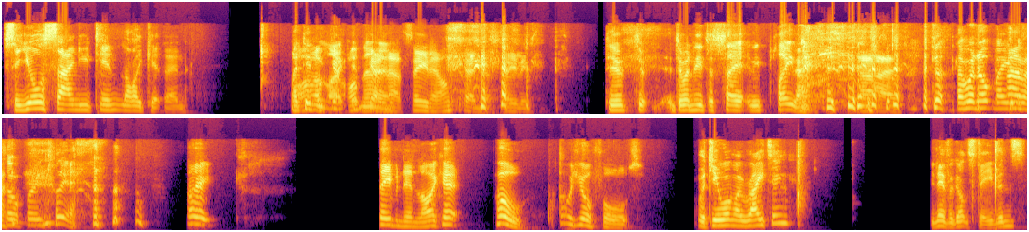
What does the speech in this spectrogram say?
So you're saying you didn't like it then? I didn't I'm, like I'm it. No. getting that feeling. I'm getting that feeling. Do, do, do I need to say it any plainer? Do- Have I not made No. myself very clear? hey, Stephen didn't like it. Paul, what was your thoughts? Well, do you want my rating? You never got Stevens,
